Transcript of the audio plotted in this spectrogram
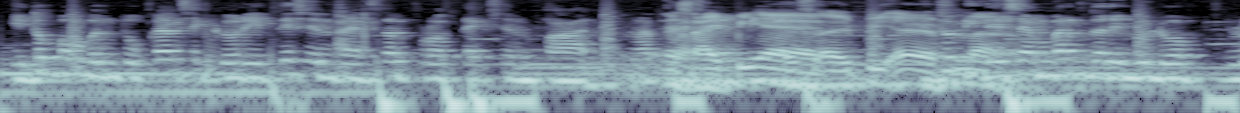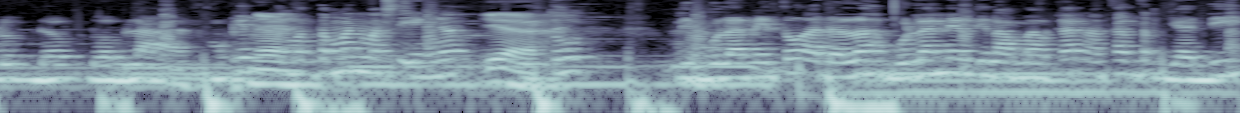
itu pembentukan Securities Investor Protection Fund atau SIPF SIPF. Itu di Nah, Desember 2012. Mungkin Nah. teman-teman masih ingat Iya. itu di bulan itu adalah bulan yang diramalkan akan terjadi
